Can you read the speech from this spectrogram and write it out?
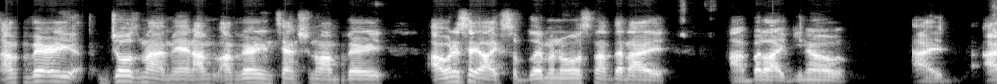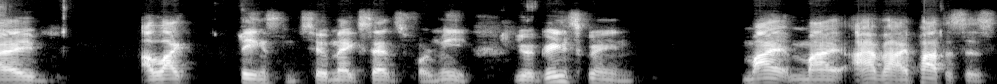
I'm very Joe's my man. I'm I'm very intentional. I'm very I wouldn't say like subliminal. It's not that I, uh, but like you know, I I I like things to make sense for me. Your green screen, my my I have a hypothesis.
